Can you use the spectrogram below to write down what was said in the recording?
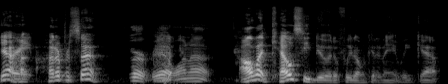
Yeah, hundred percent. Sure, yeah, why not? I'll let Kelsey do it if we don't get an eight week gap.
